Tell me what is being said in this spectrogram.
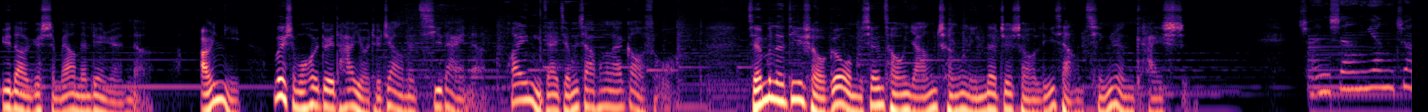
遇到一个什么样的恋人呢？而你为什么会对他有着这样的期待呢？欢迎你在节目下方来告诉我。节目的第一首歌，我们先从杨丞琳的这首《理想情人》开始。穿上洋装，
